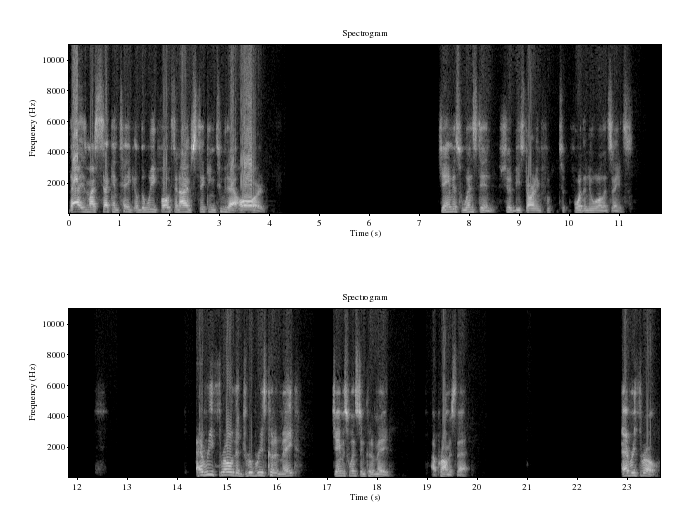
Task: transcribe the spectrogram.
That is my second take of the week, folks, and I am sticking to that hard. Jameis Winston should be starting for, for the New Orleans Saints. Every throw that Drew Brees couldn't make, Jameis Winston could have made. I promise that. Every throw.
